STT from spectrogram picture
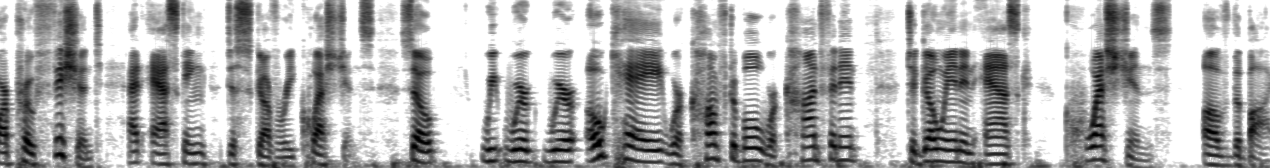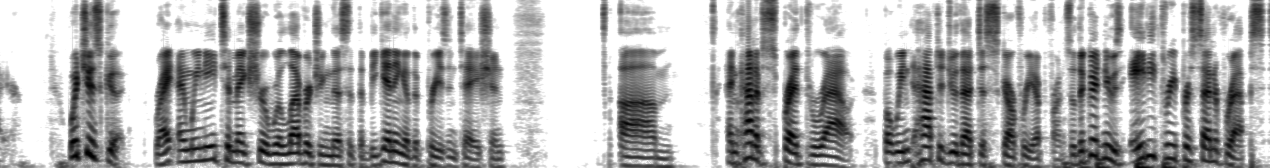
are proficient at asking discovery questions. So we, we're, we're okay, we're comfortable, we're confident to go in and ask questions of the buyer, which is good, right? And we need to make sure we're leveraging this at the beginning of the presentation um, and kind of spread throughout but we have to do that discovery up front. So the good news 83% of reps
